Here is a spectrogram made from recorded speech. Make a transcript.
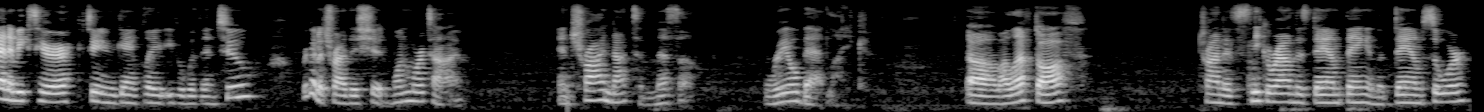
Manic Meeks here, continuing the gameplay of Evil Within 2. We're gonna try this shit one more time. And try not to mess up. Real bad like. Um, I left off trying to sneak around this damn thing in the damn sewer.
